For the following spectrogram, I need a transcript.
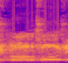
daddy, my money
